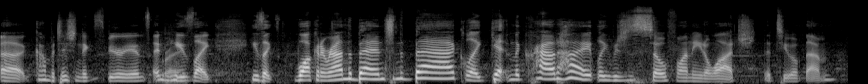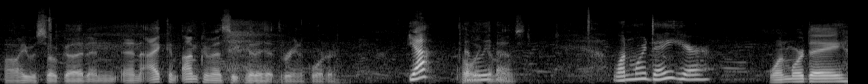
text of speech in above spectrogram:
uh, competition experience, and Right. he's like, he's like walking around the bench in the back, like getting the crowd hype. Like it was just so funny to watch the two of them. Oh, he was so good, and and I can I'm convinced he could have hit three and a quarter. Yeah, I Totally believe convinced. it. One more day here. One more day,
